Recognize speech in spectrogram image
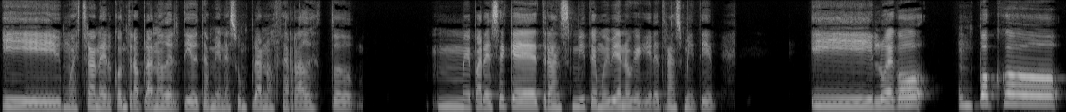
Y muestran el contraplano del tío y también es un plano cerrado. Esto me parece que transmite muy bien lo que quiere transmitir. Y luego un poco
